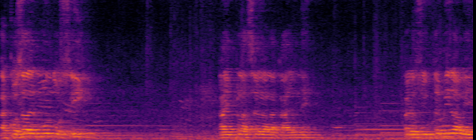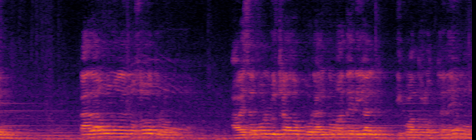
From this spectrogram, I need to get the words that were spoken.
las cosas del mundo sí, hay placer a la carne. Pero si usted mira bien, cada uno de nosotros a veces hemos luchado por algo material y cuando los tenemos,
